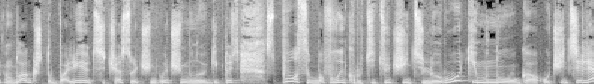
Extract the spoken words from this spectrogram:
Благо, что болеют сейчас очень, очень многие. То есть способов выкрутить учителю руки много. Учителя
